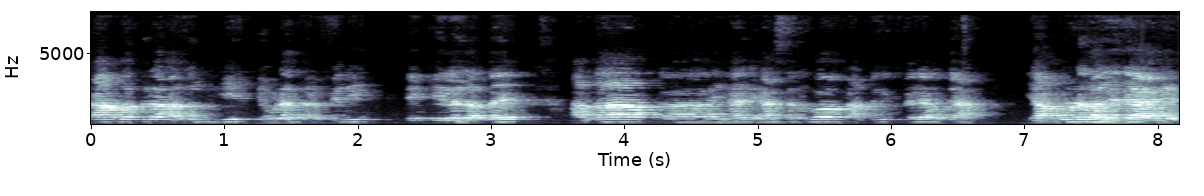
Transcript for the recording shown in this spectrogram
काम मात्र अजूनही तेवढ्या तर्फेने ते केलं जात आहे. आता ह्या ह्या सर्व प्राथमिक फेऱ्या होत्या या पूर्ण झालेल्या आहेत.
